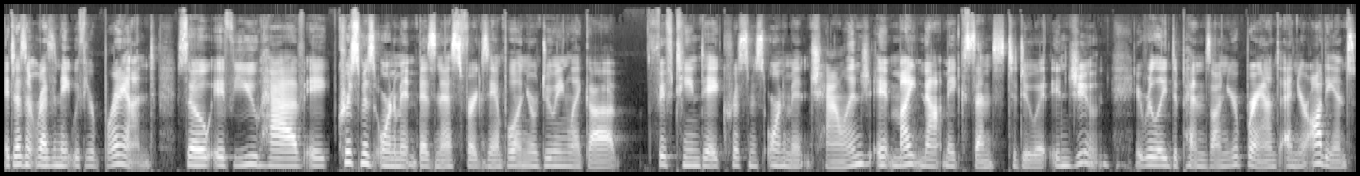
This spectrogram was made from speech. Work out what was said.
it doesn't resonate with your brand. So if you have a Christmas ornament business, for example, and you're doing like a 15 day Christmas ornament challenge, it might not make sense to do it in June. It really depends on your brand and your audience.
